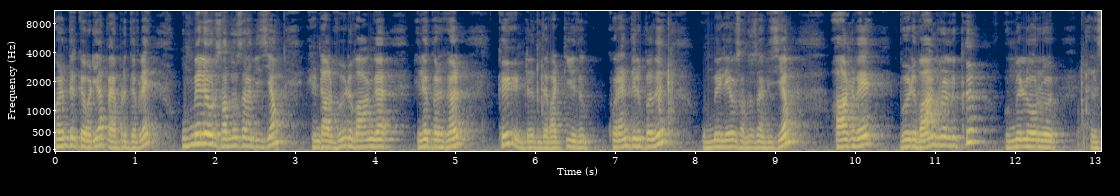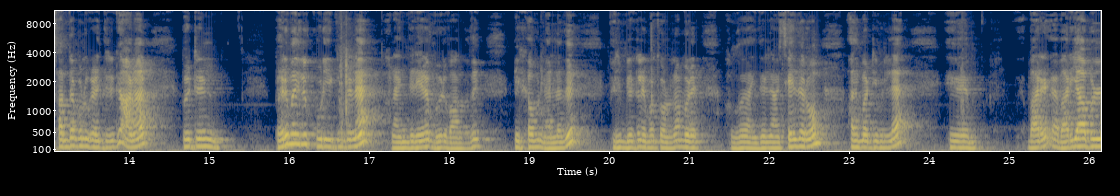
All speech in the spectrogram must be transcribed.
குறைந்திருக்கபடியாக பயப்படுத்தவில்லை உண்மையிலே ஒரு சந்தோஷமான விஷயம் என்றால் வீடு வாங்க இளைஞர்களுக்கு இன்று இந்த வட்டி இது குறைந்திருப்பது உண்மையிலேயே ஒரு சந்தோஷ விஷயம். ஆகவே வீடு வாங்குறவர்களுக்கு உண்மையில் ஒரு சந்தர்ப்பம் கிடைத்திருக்கு. ஆனால் வீட்டின் பெருமதியில் கூடியிருக்கின்றன. ஆனால் இந்த நேரம் வீடு வாங்குவது மிகவும் நல்லது. விரும்பியர்கள் நம்ம தோன்றலாம் வீடு வாங்குவது இதை நான் செய்து அது மட்டும் இல்லை வரி வரியாபிள்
